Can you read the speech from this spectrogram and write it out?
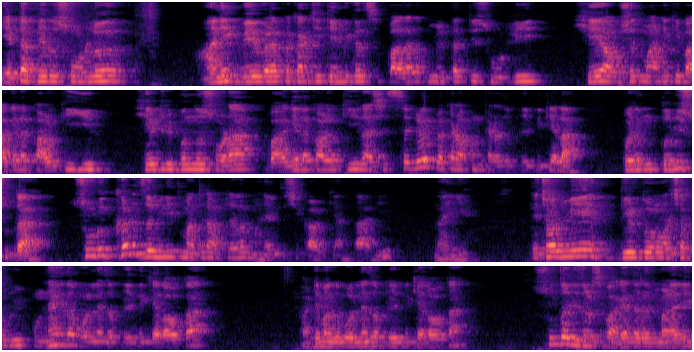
एटाफेर सोडलं अनेक वेगवेगळ्या प्रकारची केमिकल्स बाजारात मिळतात ती सोडली हे औषध मारले की बागेला काळुकी येईल हे ड्रिपबंद सोडा बागेला काळुकी येईल असे सगळे प्रकार आपण करायचा प्रयत्न केला. परंतु तरीसुद्धा चुडखड जमिनीत मात्र आपल्याला म्हणावी तशी काळुकी आणता आली नाहीये. त्याच्यावर मी दीड दोन वर्षापूर्वी पुन्हा एकदा बोलण्याचा प्रयत्न केला होता. पाठीमागं बोलण्याचा प्रयत्न केला होता. सुंदर रिझल्ट्स बागायतदारांना मिळाले.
